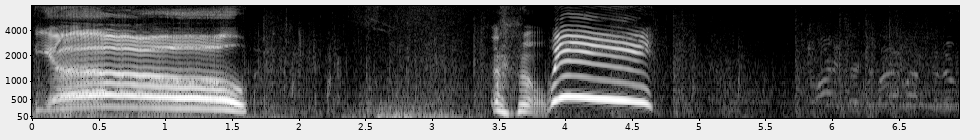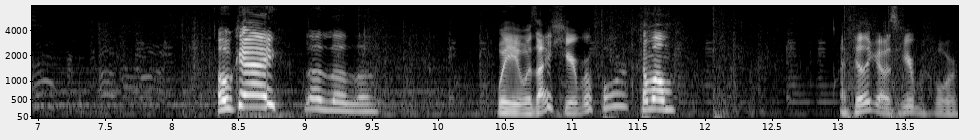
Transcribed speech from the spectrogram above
Yo! Wee! Okay. La la la. Wait, was I here before? Come on. I feel like I was here before.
